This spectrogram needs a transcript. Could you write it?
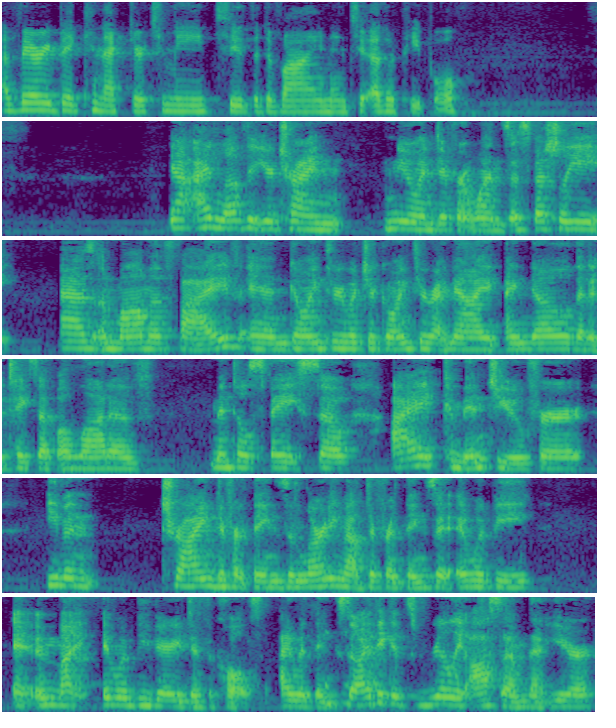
a very big connector to me to the divine and to other people. Yeah, I love that you're trying new and different ones, especially as a mom of five and going through what you're going through right now. I, I know that it takes up a lot of mental space. So I commend you for even trying different things and learning about different things. It, it would be it, it, might it would be very difficult, I would think. So I think it's really awesome that you're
